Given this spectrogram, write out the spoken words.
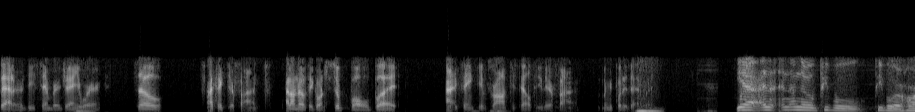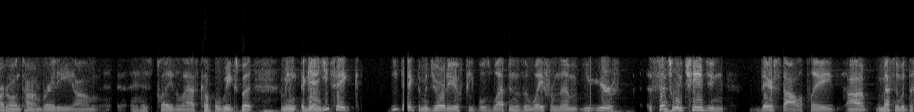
better, December and January. So I think they're fine. I don't know if they're going to Super Bowl, but I think if Gronk is healthy, they're fine. Let me put it that way. Yeah, and and I know people people are hard on Tom Brady um in his play the last couple of weeks, but I mean, again, you take you take the majority of people's weapons away from them, you, you're essentially changing their style of play, uh, messing with the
